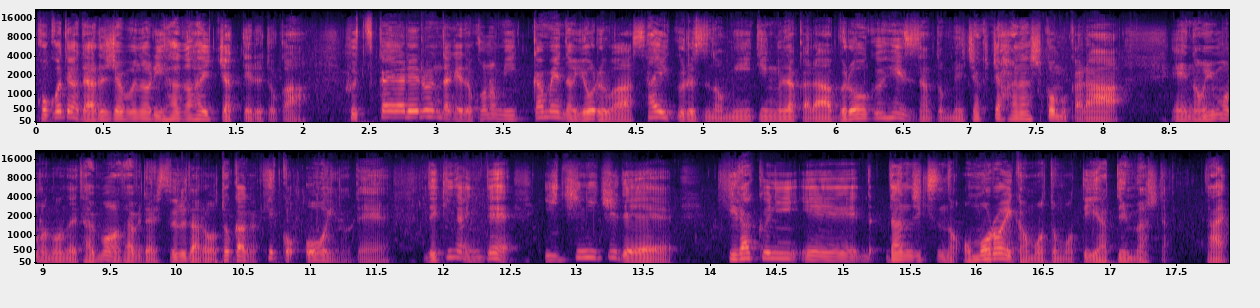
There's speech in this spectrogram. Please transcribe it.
ここではダルジャブのリハが入っちゃってるとか、2日やれるんだけど、この3日目の夜はサイクルズのミーティングだから、ブローグヘイズさんとめちゃくちゃ話し込むから、えー、飲み物飲んで食べ物食べたりするだろうとかが結構多いので、できないんで、1日で気楽に、えー、断食するのおもろいかもと思ってやってみました。はい。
